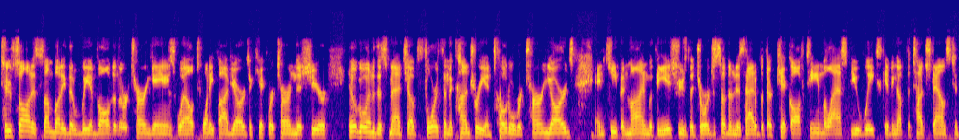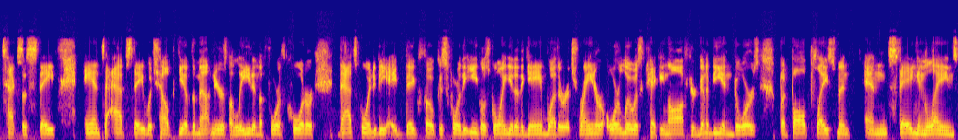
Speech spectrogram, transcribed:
Toussaint is somebody that will be involved in the return return game as well. 25 yards a kick return this year. He'll go into this matchup fourth in the country in total return yards. And keep in mind with the issues that Georgia Southern has had with their kickoff team the last few weeks, giving up the touchdowns to Texas State and to App State, which helped give the Mountaineers the lead in the fourth quarter. That's going to be a big focus for the Eagles going into the game, whether it's Raynor or Lewis kicking off. You're going to be indoors, but ball placement, and staying in lanes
